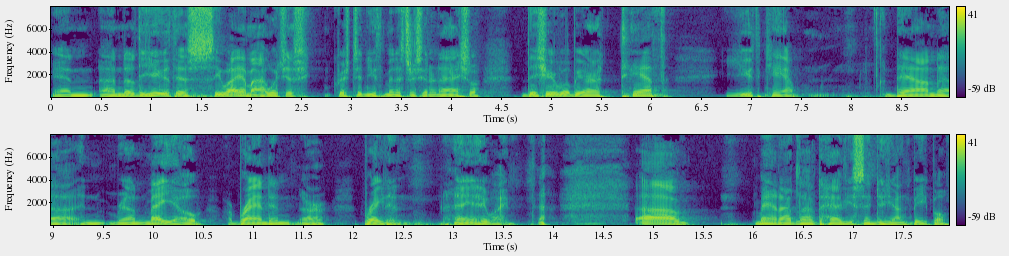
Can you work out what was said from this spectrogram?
And under the youth is CYMI, which is Christian Youth Ministers International. This year will be our tenth youth camp down uh, in around Mayo or Brandon or Braden. anyway, um, man, I'd love to have you send your young people.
